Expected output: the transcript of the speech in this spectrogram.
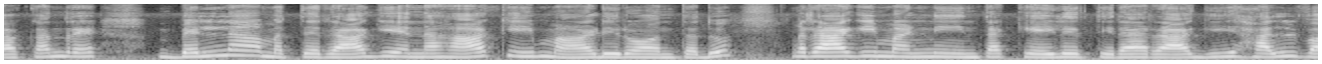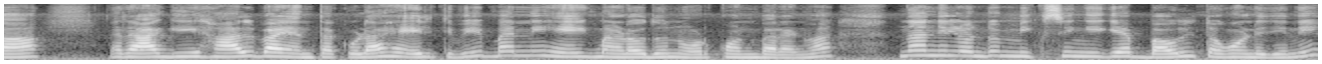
ಯಾಕಂದರೆ ಬೆಲ್ಲ ಮತ್ತು ರಾಗಿಯನ್ನು ಹಾಕಿ ಮಾಡಿರೋ ಅಂಥದ್ದು. ರಾಗಿ ಮಣ್ಣಿ ಅಂತ ಕೇಳಿರ್ತೀರ? ರಾಗಿ ಹಲ್ವಾ, ರಾಗಿ ಹಾಲ್ಬಾಯ್ ಅಂತ ಕೂಡ ಹೇಳ್ತೀವಿ. ಬನ್ನಿ ಹೇಗೆ ಮಾಡೋದು ನೋಡ್ಕೊಂಡು ಬರೋಣ ನಾನಿಲ್ಲೊಂದು ಮಿಕ್ಸಿಂಗಿಗೆ ಬೌಲ್ ತೊಗೊಂಡಿದ್ದೀನಿ. ini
